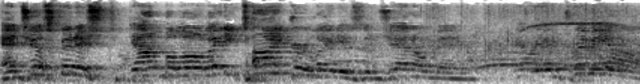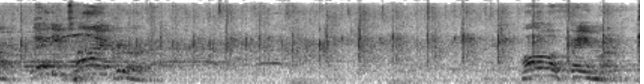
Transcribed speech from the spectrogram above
And just finished down below, Lady Tyger, ladies and gentlemen. Marian Trimiar, Lady Tyger. Hall of Famer.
